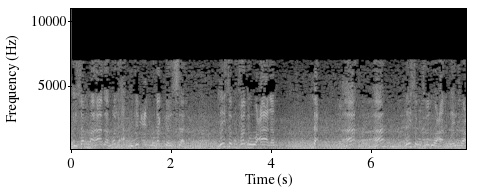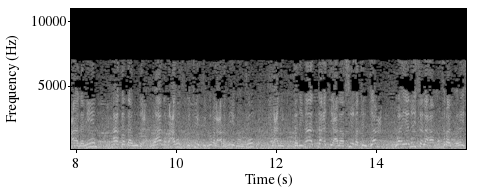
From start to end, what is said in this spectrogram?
ويسمى هذا ملحق بجمع المذكر السالم. ليس مفرده عالم. لا. ها؟ ها؟ ليس مفرده عالم لأنه عالمين هكذا وضع. وهذا معروف كثير في اللغة العربية موجود. يعني كلمات تأتي على صيغة الجمع وهي ليس لها مفرد وليس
